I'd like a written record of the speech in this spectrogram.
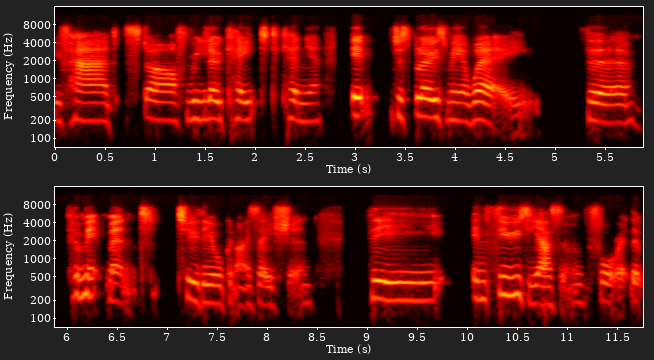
We've had staff relocate to Kenya. It just blows me away the commitment to the organization, the enthusiasm for it that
